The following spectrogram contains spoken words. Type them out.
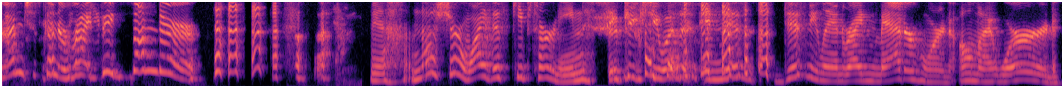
I'm just gonna ride Big Thunder. Yeah, I'm not sure why this keeps hurting. I think she wasn't in this Disneyland riding Matterhorn. Oh my word.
